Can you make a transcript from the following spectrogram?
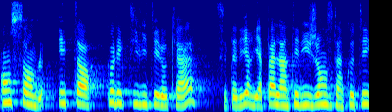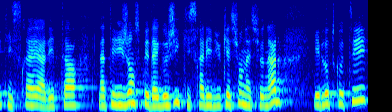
ensemble, État, collectivité locale, c'est-à-dire, il n'y a pas l'intelligence d'un côté qui serait à l'État, l'intelligence pédagogique qui serait à l'éducation nationale, et de l'autre côté,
